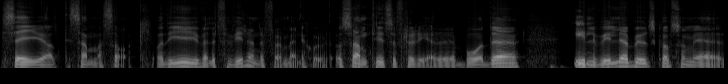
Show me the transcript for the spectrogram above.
säger ju alltid samma sak. Och det är ju väldigt förvirrande för människor. Och samtidigt så florerar det både illvilliga budskap som, är,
